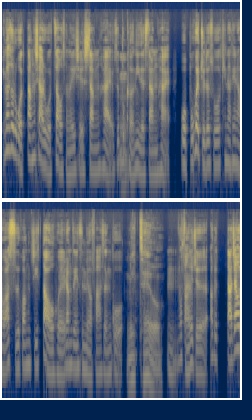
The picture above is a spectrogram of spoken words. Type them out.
应该说如果当下如果造成了一些伤害，是不可逆的伤害。嗯我不会觉得说天哪天哪，我要时光机倒回，让这件事没有发生过。Me too。嗯，我反而就觉得啊，对打架或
